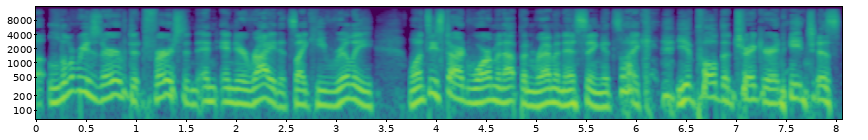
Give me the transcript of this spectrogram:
a little reserved at first, and, and and you're right. It's like he really once he started warming up and reminiscing, it's like you pulled the trigger and he just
